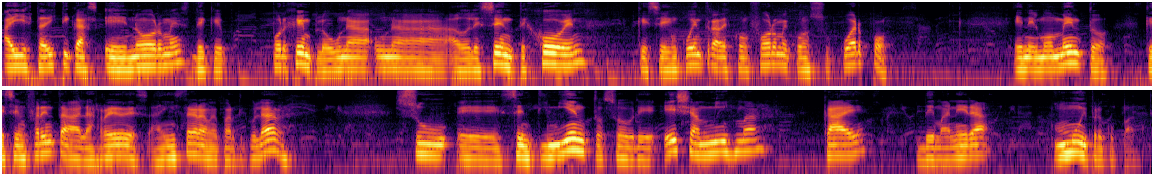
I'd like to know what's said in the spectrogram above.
hay estadísticas enormes de que, por ejemplo, una, una adolescente joven que se encuentra desconforme con su cuerpo, en el momento que se enfrenta a las redes, a Instagram en particular, su eh, sentimiento sobre ella misma cae de manera muy preocupante.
